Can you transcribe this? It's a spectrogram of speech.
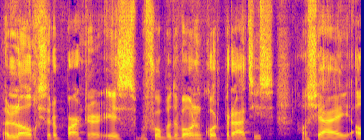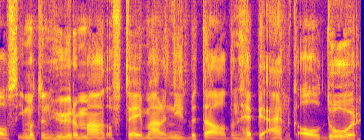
Een logischere partner is bijvoorbeeld de woningcorporaties. Als jij als iemand een huur een maand of twee maanden niet betaalt... dan heb je eigenlijk al door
